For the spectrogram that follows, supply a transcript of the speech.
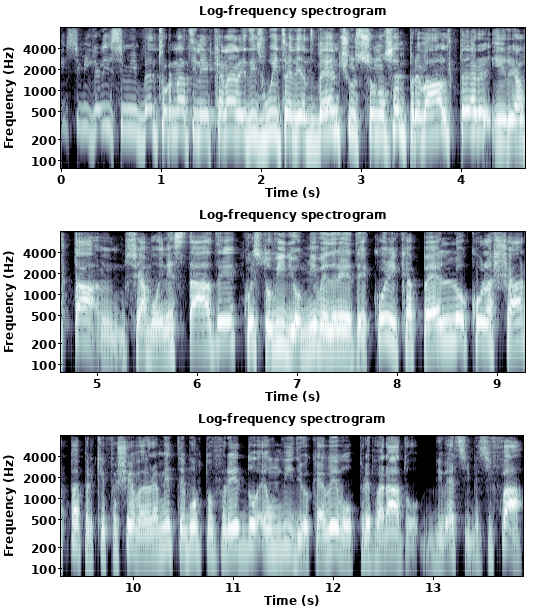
Carissimi carissimi, bentornati nel canale di Sweetly Adventure, sono sempre Walter, in realtà mm, siamo in estate, questo video mi vedrete con il cappello, con la sciarpa perché faceva veramente molto freddo, è un video che avevo preparato diversi mesi fa,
